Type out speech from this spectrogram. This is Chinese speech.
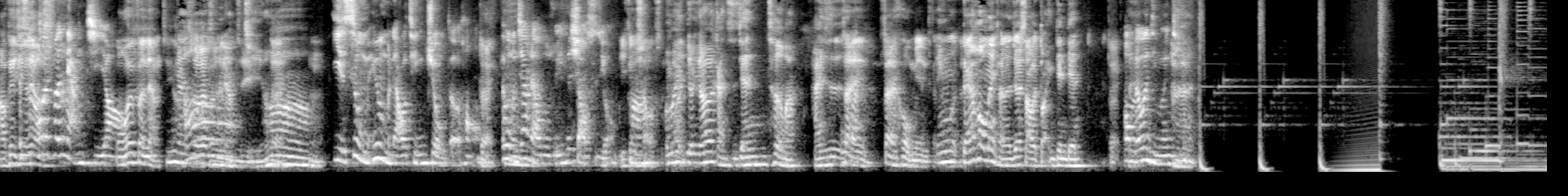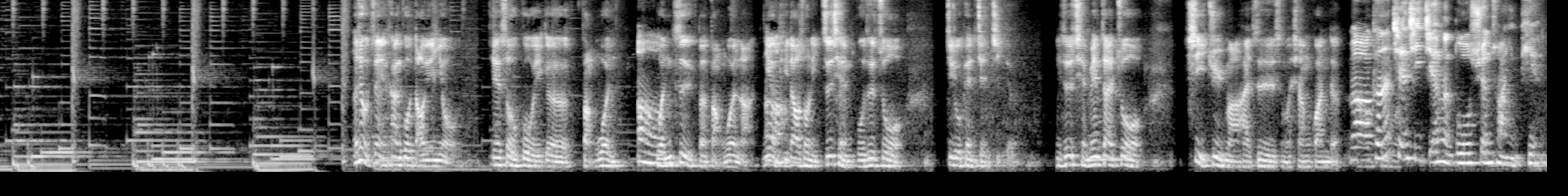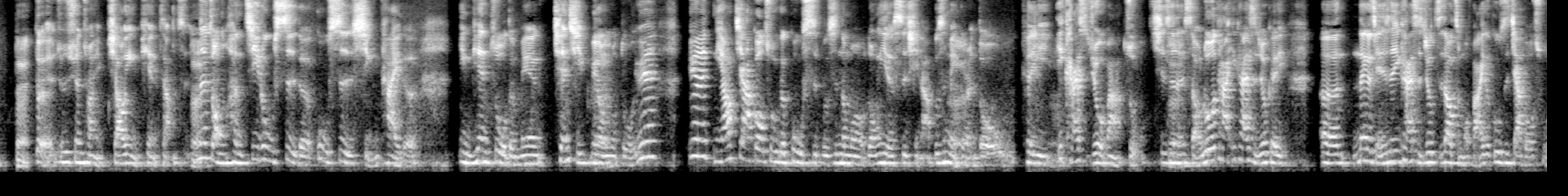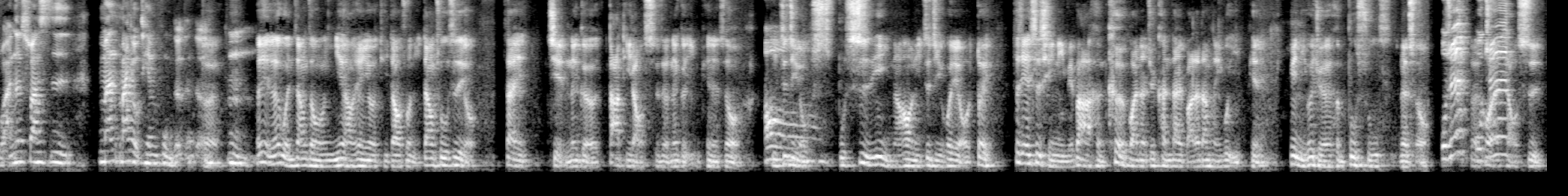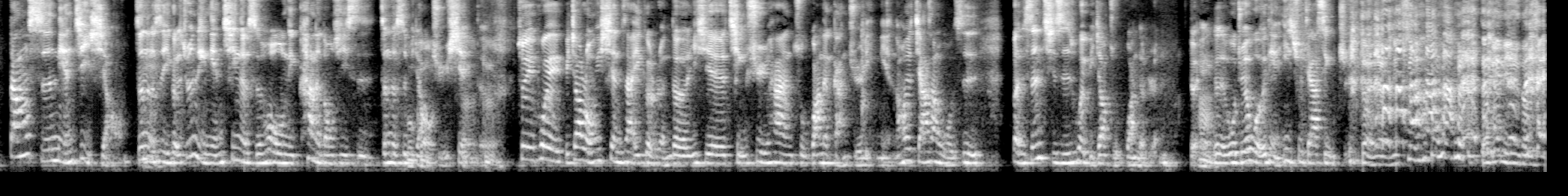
好，可以去所以会分两集哦。我会分两集，应该是会分两集。嗯，也是我们，因为我们聊挺久的哈。对，哎，我们这样聊多久？一个小时有？一个小时。我们有有要赶时间测吗？还是在在后面？因为等下后面可能就稍微短一点点。对。哦，没问题，没问题。而且我之前也看过导演有接受过一个访问，嗯，文字的访问啊，你有提到说你之前不是做纪录片剪辑的，你是前面在做戏剧吗？还是什么相关的？呃，可能前期剪很多宣传影片，对。对，就是宣传小影片这样子，那种很记录式的故事形态的影片做的没前期没有那么多，因为。因为你要架构出一个故事，不是那么容易的事情啊，不是每个人都可以一开始就有办法做，其实很少。如果他一开始就可以，呃，那个剪辑师一开始就知道怎么把一个故事架构出来，那算是蛮蛮有天赋的，真的。对，嗯。而且在文章中，你也好像也有提到说，你当初是有在剪那个大体老师的那个影片的时候，你自己有不适应，然后你自己会有对这件事情你没办法很客观的去看待，把它当成一部影片。因为你会觉得很不舒服，那时候。我觉得，我觉得小事当时年纪小，真的是一个，就是你年轻的时候，你看的东西是真的是比较局限的，所以会比较容易陷在一个人的一些情绪和主观的感觉里面，然后又加上我是本身其实会比较主观的人，对，就是我觉得我有点艺术家性质，对对，你是，我觉得你是都是，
